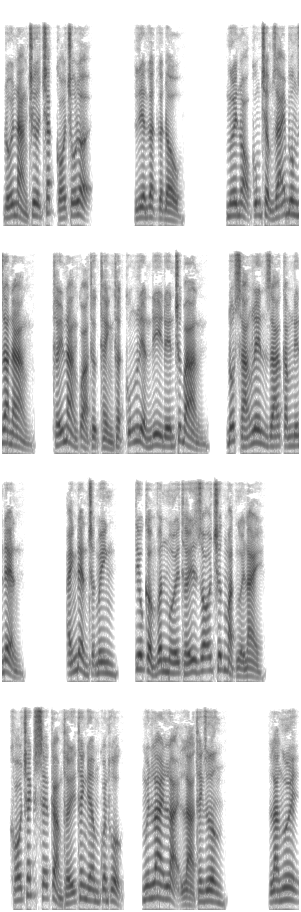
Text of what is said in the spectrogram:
đối nàng chưa chắc có chỗ lợi. Liền gật gật đầu. Người nọ cũng chậm rãi buông ra nàng, thấy nàng quả thực thành thật cũng liền đi đến trước bàn, đốt sáng lên giá cắm đến đèn. Ánh đèn chợt minh, Tiêu Cẩm Vân mới thấy rõ trước mặt người này. Khó trách sẽ cảm thấy thanh âm quen thuộc, nguyên lai lại là Thanh Dương. Là ngươi.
